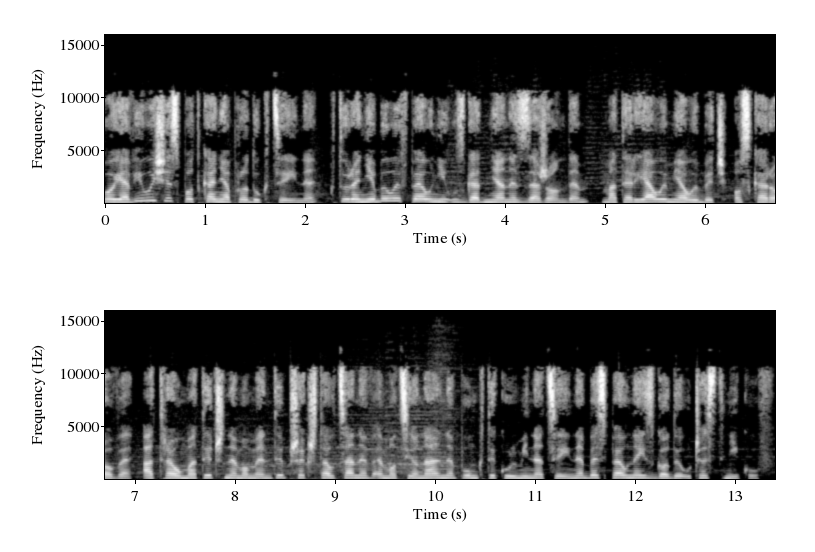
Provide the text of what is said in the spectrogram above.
Pojawiły się spotkania produkcyjne, które nie były w pełni uzgadniane z zarządem, materiały miały być oscarowe, a traumatyczne momenty przekształcane w emocjonalne punkty kulminacyjne bez pełnej zgody uczestników.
